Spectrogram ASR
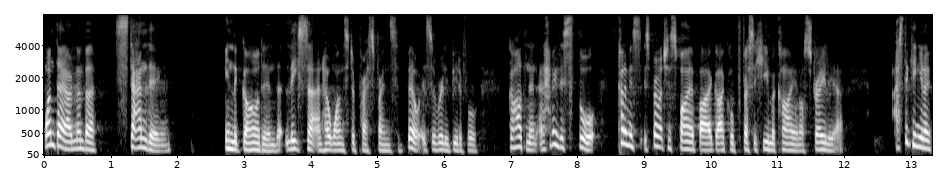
one day I remember standing in the garden that Lisa and her once depressed friends had built. It's a really beautiful garden. And, having this thought, it's kind of it's very much inspired by a guy called Professor Hugh Mackay in Australia. I was thinking, you know,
